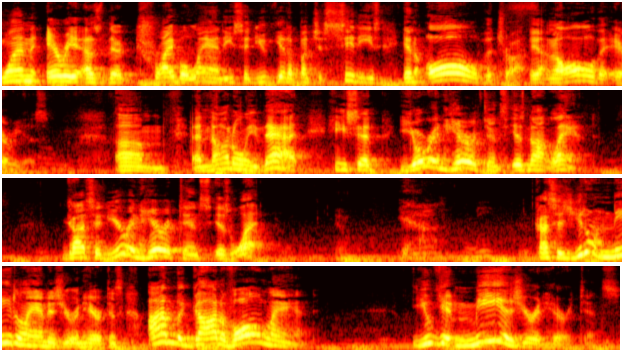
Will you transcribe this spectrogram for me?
one area as their tribal land. He said you get a bunch of cities in all the tri- in all the areas. Um, and not only that, he said, Your inheritance is not land. God said, Your inheritance is what? Yeah. God says, You don't need land as your inheritance. I'm the God of all land. You get me as your inheritance.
